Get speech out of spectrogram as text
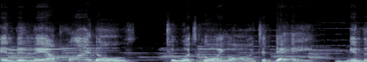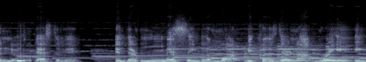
and then they apply those to what's going on today Mhm. in the New Testament and they're missing the mark because they're not bringing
